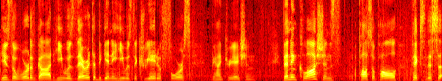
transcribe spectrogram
He is the Word of God. He was there at the beginning. He was the creative force behind creation. Then in Colossians, Apostle Paul picks this uh,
